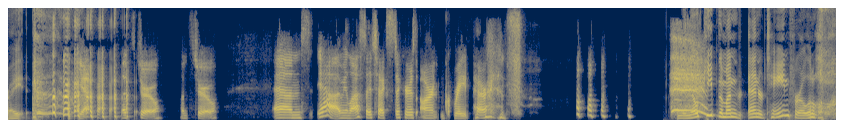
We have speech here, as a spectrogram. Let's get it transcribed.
right? yeah, that's true. That's true. And yeah, I mean, last I checked, stickers aren't great parents. I mean, they'll keep them un- entertained for a little while,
